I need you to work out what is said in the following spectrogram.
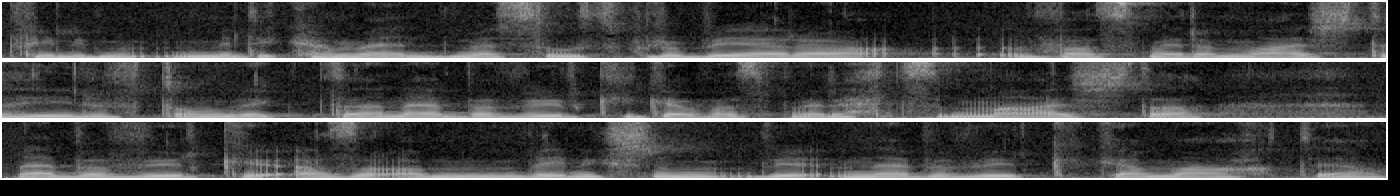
viele Medikamente müssen ausprobieren, was mir am meisten hilft und wegen der Nebenwirkungen, was mir jetzt am meisten Nebenwirkungen, also am wenigsten Nebenwirkungen macht. Ja.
